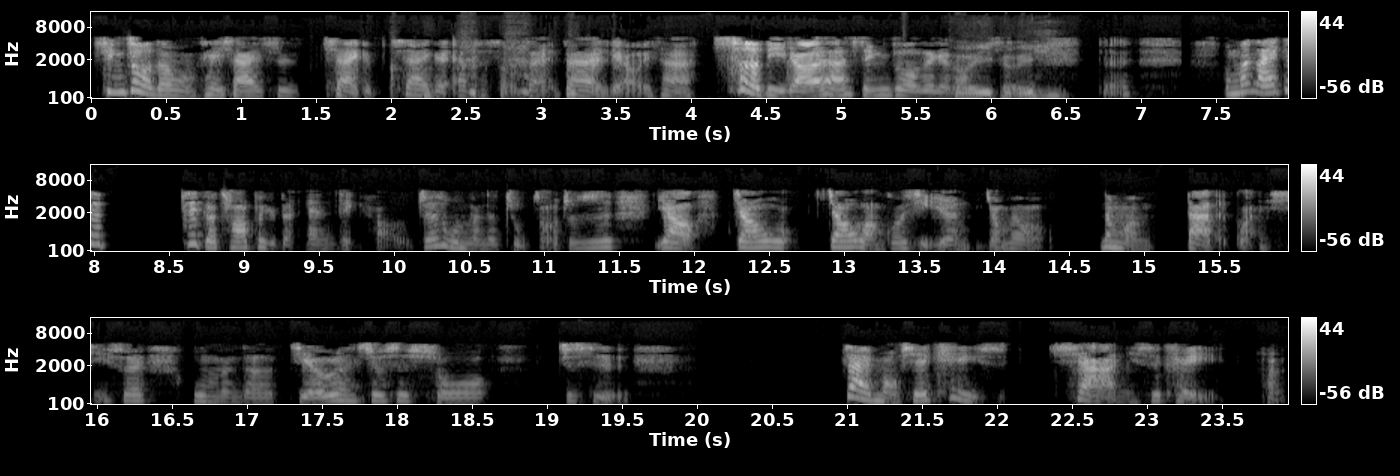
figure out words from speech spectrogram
星座的，我们可以下一次下一个下一个 episode 再再来聊一下，彻底聊一下星座这个东西。可以可以。对，我们来一个这个 topic 的 ending 好了，就是我们的主轴就是要交交往过几任，有没有那么大的关系，所以我们的结论就是说，就是在某些 case 下，你是可以很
